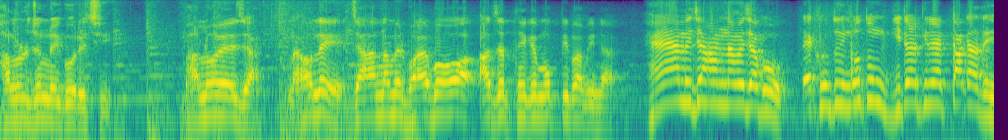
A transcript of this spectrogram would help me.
ভালোর জন্যই করেছি। ভালো হয়ে যা না হলে জাহার নামের ভয়াবহ আজাব থেকে মুক্তি পাবি না। হ্যাঁ আমি জাহান নামে যাব। এখন তুই নতুন গিটার কেনার টাকা দে।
